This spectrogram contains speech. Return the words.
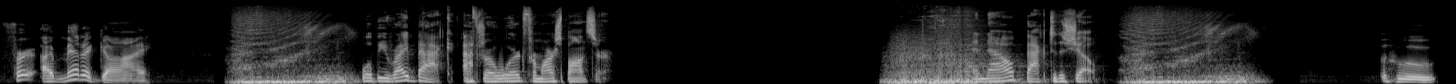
for, I met a guy. We'll be right back after a word from our sponsor. And now back to the show. Who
